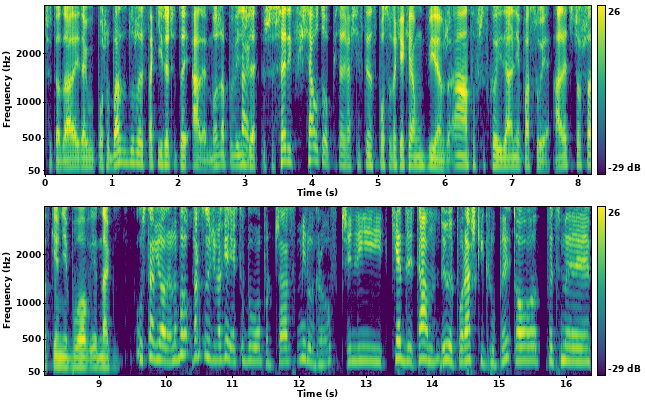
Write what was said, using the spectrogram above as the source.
Właśnie. czy to dalej tak by poszło. Bardzo dużo jest takich rzeczy tutaj, ale można powiedzieć, Tak. że, że szeryf chciał to opisać właśnie w ten sposób, tak jak ja mówiłem, że a, to wszystko idealnie pasuje. Ale czy to przypadkiem nie było jednak ustawione, no bo warto zwrócić uwagę, jak to było podczas Middle Grove, czyli kiedy tam były porażki grupy, to powiedzmy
